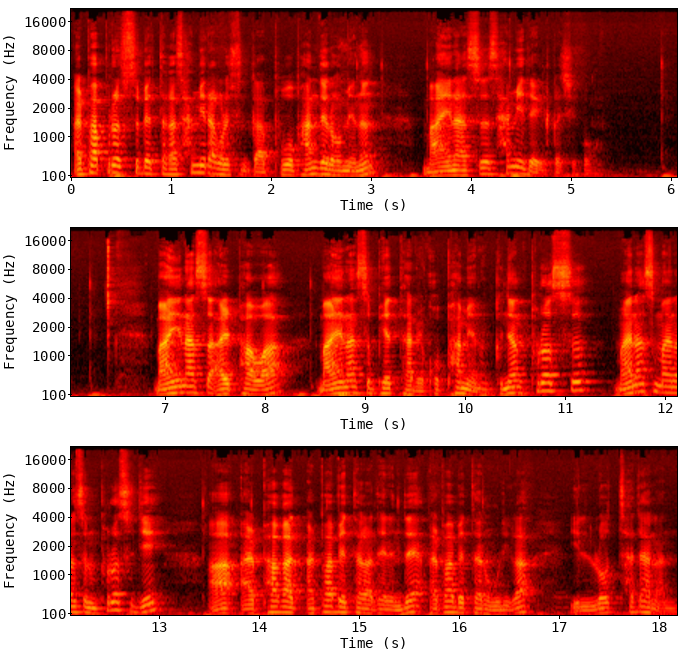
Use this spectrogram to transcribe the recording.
알파 플러스 베타가 3이라고 그랬으니까 부호 반대로 하면은 마이너스 3이 될 것이고 마이너스 알파와 마이너스 베타를 곱하면은 그냥 플러스 마이너스 마이너스는 플러스지 아 알파가 알파 베타가 되는데 알파 베타는 우리가 1로 찾아놨네.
